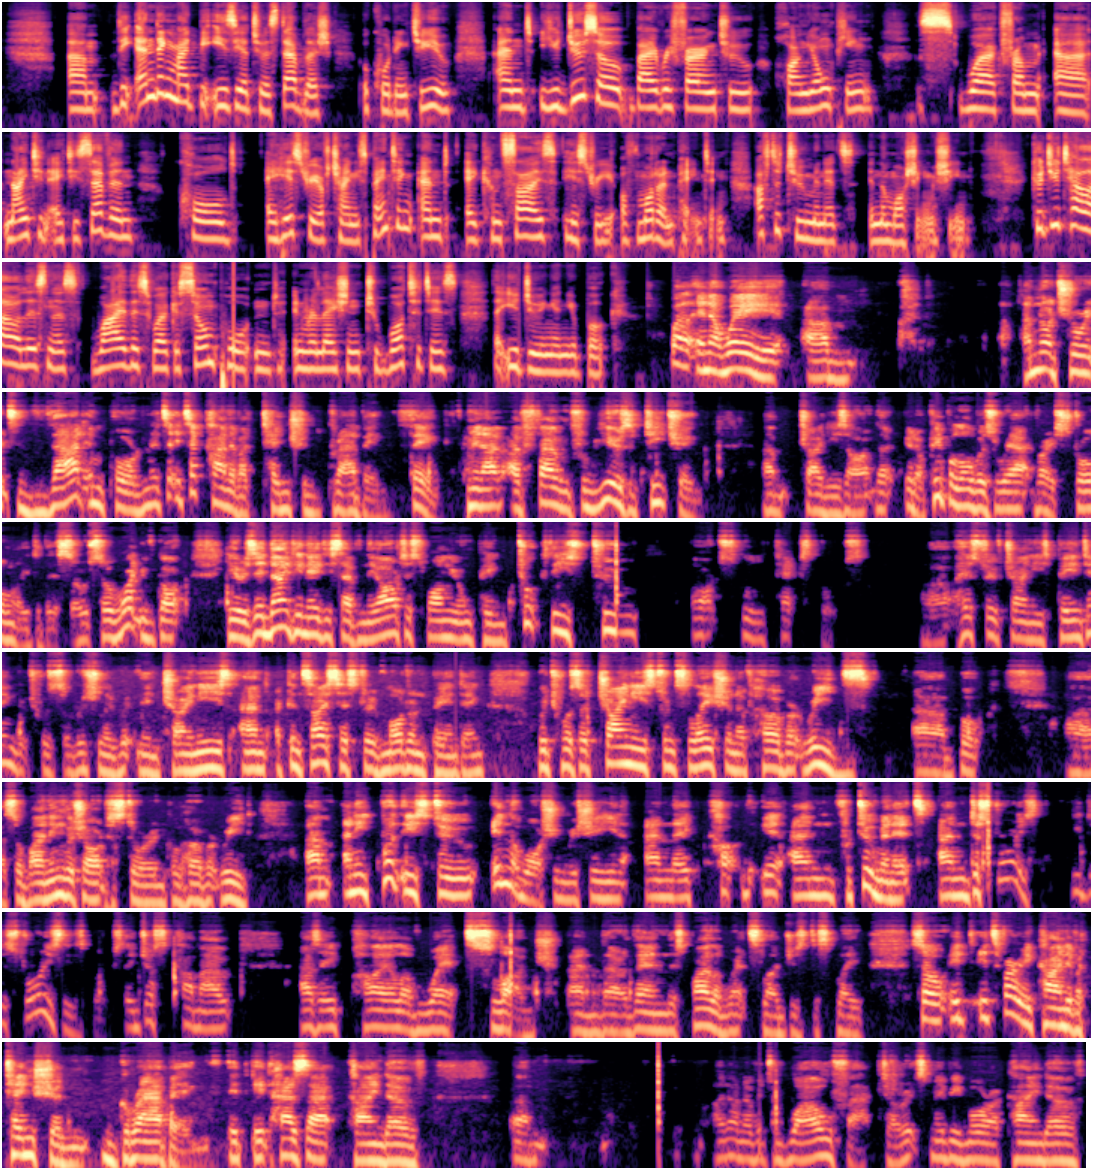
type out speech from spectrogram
Um, the ending might be easier to establish, according to you, and you do so by referring to Huang Yongping's work from uh, 1987 called A History of Chinese Painting and A Concise History of Modern Painting after two minutes in the washing machine. Could you tell our listeners why this work is so important in relation to what it is that you're doing in your book? Well, in a way, um, I'm not sure it's that important. It's it's a kind of attention grabbing thing. I mean, I, have found from years of teaching um, Chinese art that you know people always react very strongly to this. So so what you've got here is in 1987, the artist Huang Yongping took these two art school textbooks. Uh, a history of Chinese painting, which was originally written in Chinese, and a concise history of modern painting, which was a Chinese translation of Herbert Read's uh, book uh, so by an English art historian called Herbert Read. Um, and he put these two in the washing machine and they cut and for two minutes and destroys them. He destroys these books. They just come out as a pile of wet sludge, and then this pile of wet sludge is displayed. So it, it's very kind of attention grabbing. It, it has that kind of um, I don't know if it's a wow factor. It's maybe more a kind of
